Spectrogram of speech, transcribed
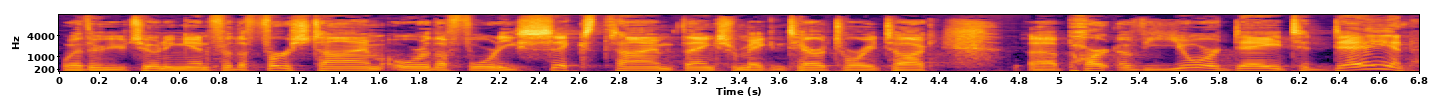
whether you're tuning in for the first time or the 46th time. Thanks for making Territory Talk uh, part of your day today. And,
